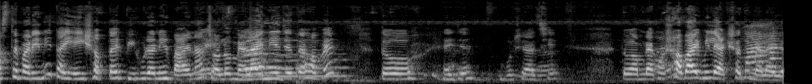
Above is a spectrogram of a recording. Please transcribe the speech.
আসতে পারিনি তাই এই সপ্তাহে পিহুরানির বায়না চলো মেলায় নিয়ে যেতে হবে। তো এই যে বসে আছি। তো আমরা এখন সবাই মিলে একসাথে মেলায়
